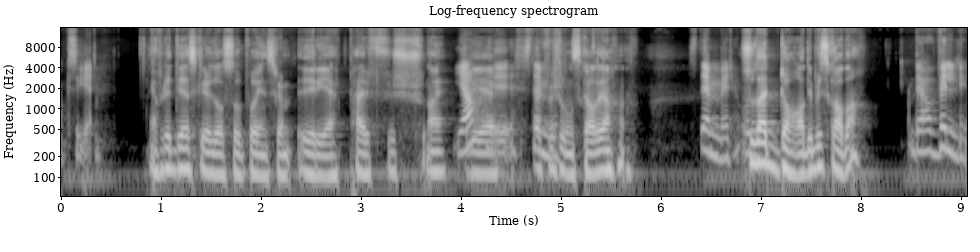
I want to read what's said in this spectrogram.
oksygen. Ja, for det skrev du også på Instagram. Reperfusjon... Nei, Ja, eh, reperfusjonsskade. Ja. stemmer. Og Så det er da de blir skada? det veldig,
